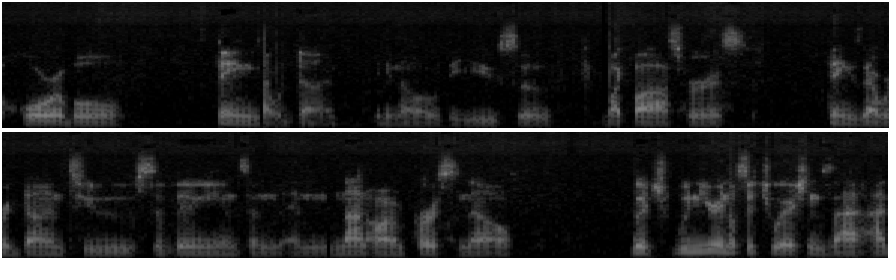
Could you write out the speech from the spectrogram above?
horrible things that were done. You know, the use of white phosphorus, things that were done to civilians and, and non-armed personnel which when you're in those situations I, I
